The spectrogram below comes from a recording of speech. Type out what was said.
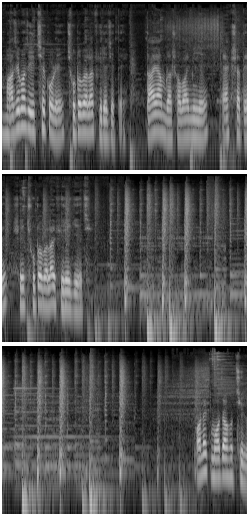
মাঝে মাঝে ইচ্ছে করে ছোটবেলা ফিরে যেতে। তাই আমরা সবাই মিলে একসাথে সেই ছোটবেলায় ফিরে গিয়েছি। অনেক মজা হচ্ছিল।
